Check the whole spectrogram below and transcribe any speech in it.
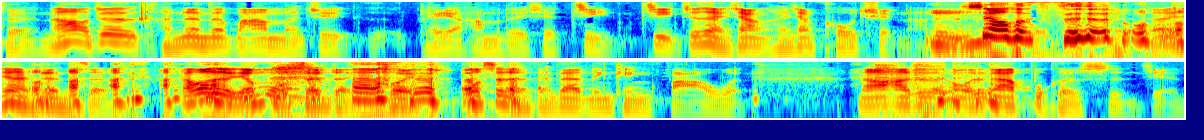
对然后就是很认真帮他们去培养他们的一些技技，就是很像很像 coaching 啊，嗯笑死我对很像很认真。然后有些陌生人也会，陌生人可能在 LinkedIn 发问，然后他就我就跟他 book 时间，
